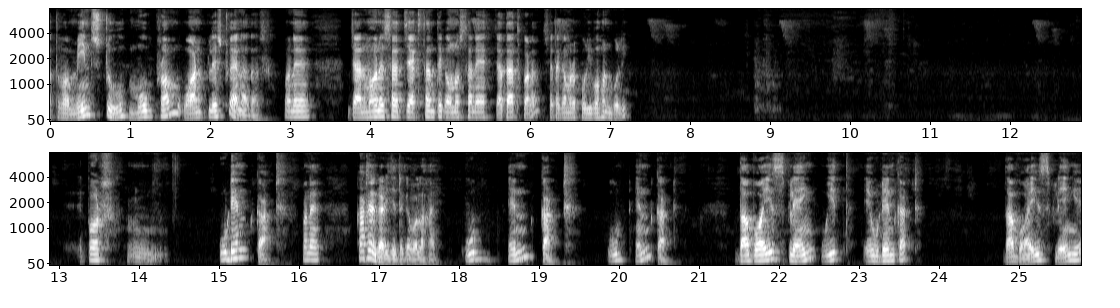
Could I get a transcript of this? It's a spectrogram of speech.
অথবা means to move from one place to another মানে যানবাহনের সাহায্যে এক স্থান থেকে অন্য স্থানে যাতায়াত করা, সেটাকে আমরা পরিবহন বলি। এরপর উডেন কাঠ মানে কাঠের গাড়ি যেটাকে বলা হয়। উড এন কাঠ উড এন কাঠ the boy is playing with a wooden কাঠ the boy is playing a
